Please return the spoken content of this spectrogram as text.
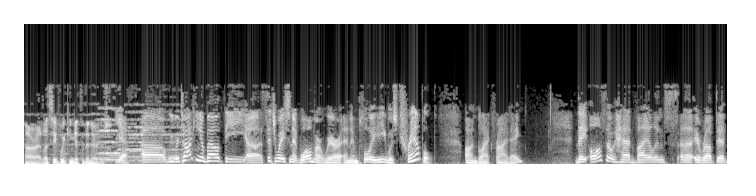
All right, let's see if we can get to the news. Yes. Uh, we were talking about the uh, situation at Walmart where an employee was trampled on Black Friday. They also had violence uh, erupt at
